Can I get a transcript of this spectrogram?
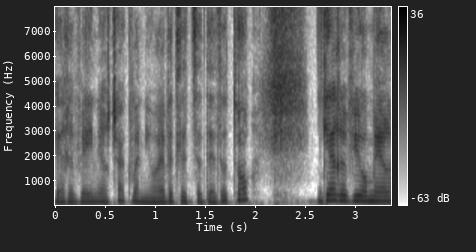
גרי ויינרצ'ק, ואני אוהבת לצטט אותו, גרי אומר,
